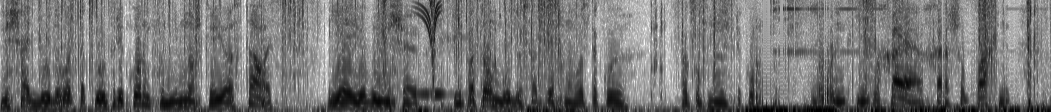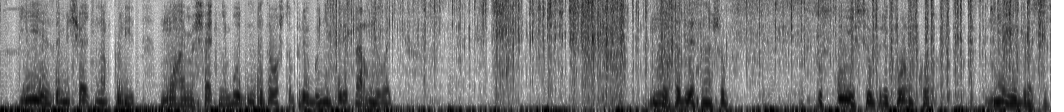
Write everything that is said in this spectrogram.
Мешать буду вот такую прикормку. Немножко ее осталось. Я ее вымешаю. И потом буду, соответственно, вот такую покупную прикормку. Довольно-таки неплохая, хорошо пахнет и замечательно пылит. Много мешать не буду, для того, чтобы рыбу не перекармливать. Ну и, соответственно, чтобы пустую всю прикормку не выбросить.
